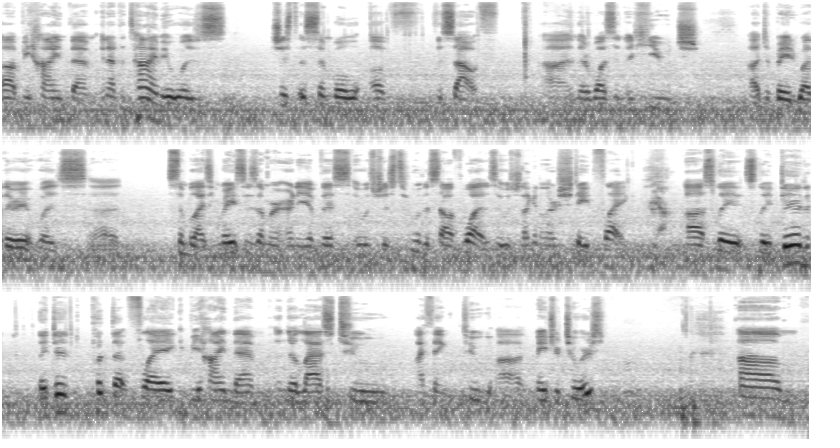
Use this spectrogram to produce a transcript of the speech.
uh, behind them. And at the time, it was just a symbol of the South. Uh, and there wasn't a huge uh, debate whether it was uh, symbolizing racism or any of this. It was just who the South was. It was just like another state flag. Yeah. Uh, so they so they did they did put that flag behind them in their last two I think two uh, major tours. Um,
